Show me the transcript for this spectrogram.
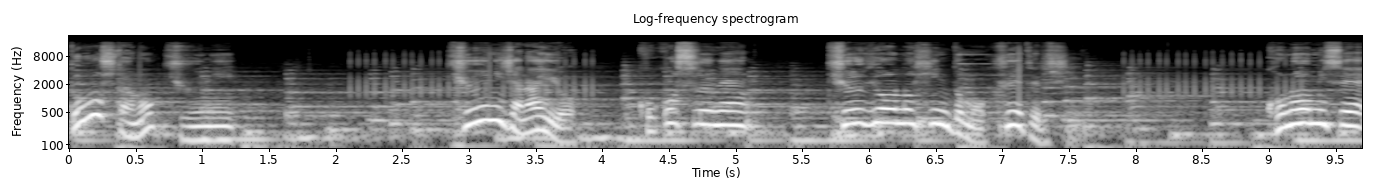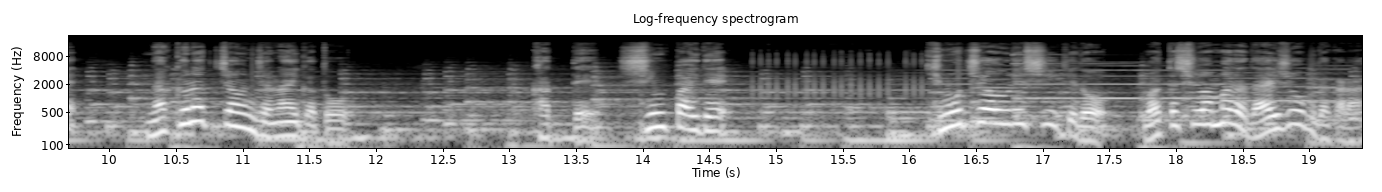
どうしたの？急に。急にじゃないよ。ここ数年休業の頻度も増えてるし。このお店なくなっちゃうんじゃないかとかって心配で気持ちは嬉しいけど私はまだ大丈夫だから。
